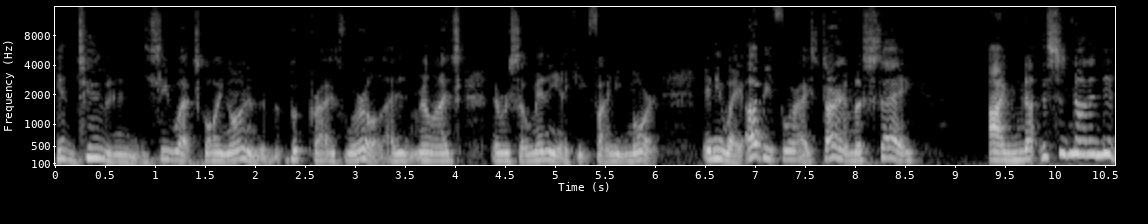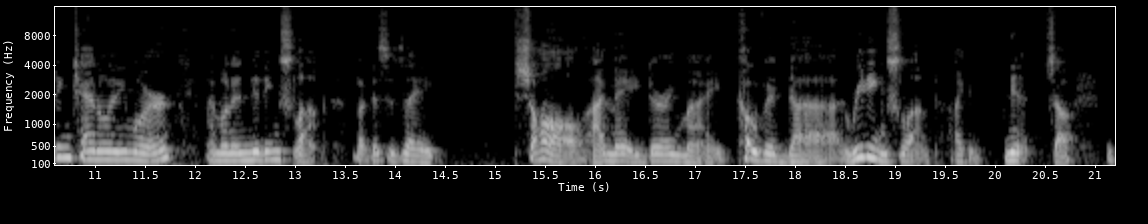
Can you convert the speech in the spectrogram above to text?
in tune and see what's going on in the book prize world. I didn't realize there were so many. I keep finding more. Anyway, uh, before I start, I must say, I'm not. This is not a knitting channel anymore. I'm on a knitting slump, but this is a shawl I made during my COVID uh, reading slump. I could knit, so it,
